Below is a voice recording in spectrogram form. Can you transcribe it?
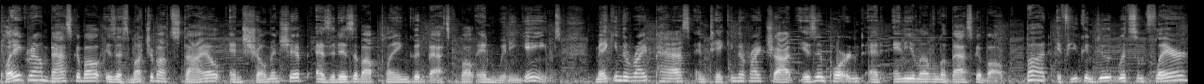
playground basketball is as much about style and showmanship as it is about playing good basketball and winning games. Making the right pass and taking the right shot is important at any level of basketball, but if you can do it with some flair,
